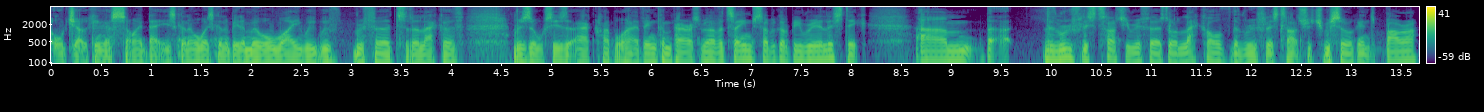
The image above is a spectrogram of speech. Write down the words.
all joking aside, that is going to always going to be the Millwall way. We, we've referred to the lack of resources that our club will have in comparison with other teams, so we've got to be realistic. Um, but. Uh, The ruthless touch he refers to, or lack of the ruthless touch, which we saw against Borough,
